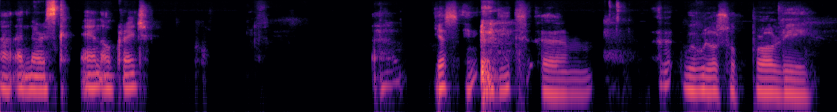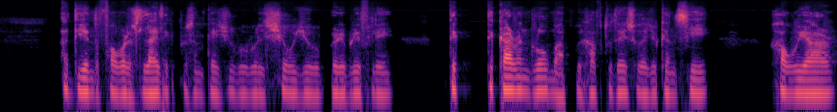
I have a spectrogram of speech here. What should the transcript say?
uh, at NERSC and Oak Ridge. Um, Yes, indeed. Um, uh, we will also probably, at the end of our slide deck presentation, we will show you very briefly the, the current roadmap we have today so that you can see how we are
